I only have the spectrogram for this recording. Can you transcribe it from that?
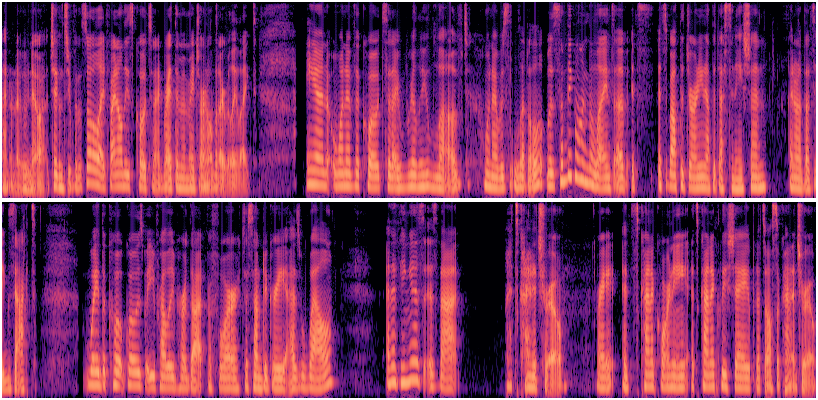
I don't know, you know, chicken soup for the soul. I'd find all these quotes and I'd write them in my journal that I really liked. And one of the quotes that I really loved when I was little was something along the lines of it's it's about the journey, not the destination. I don't know if that's the exact way the quote goes, but you probably have heard that before to some degree as well. And the thing is, is that it's kind of true, right? It's kind of corny, it's kind of cliche, but it's also kind of true.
